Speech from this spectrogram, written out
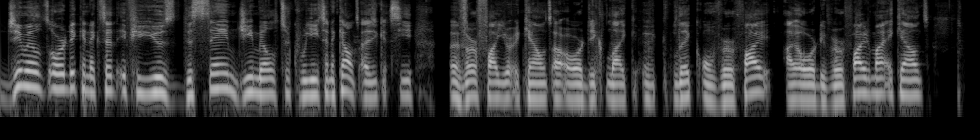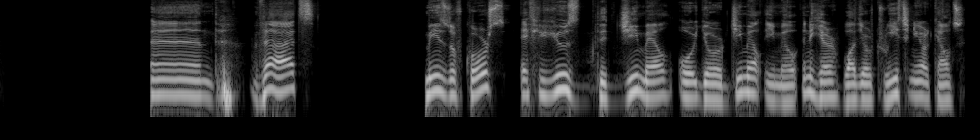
Gmail is already connected if you use the same Gmail to create an account. As you can see, uh, verify your account. I already like uh, click on verify. I already verified my account. And that means, of course, if you use the Gmail or your Gmail email in here while you're creating your account,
